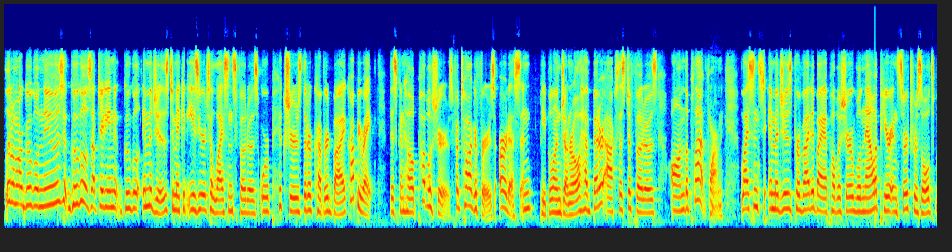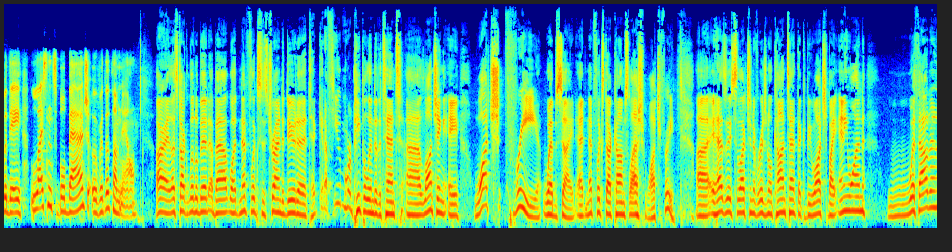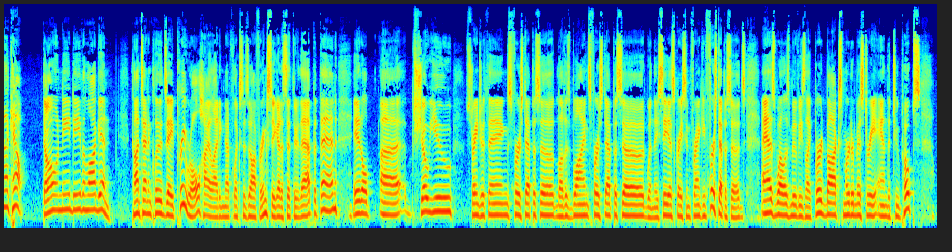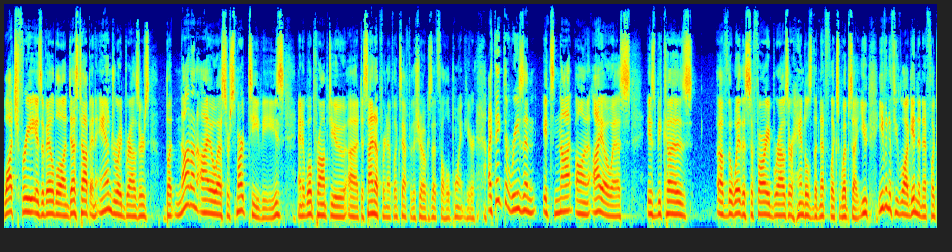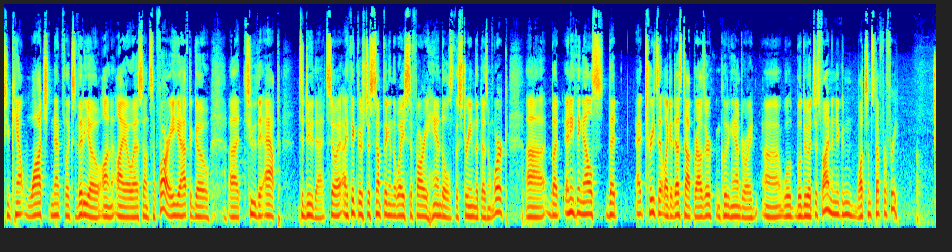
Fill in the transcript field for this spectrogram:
Little more Google news. Google is updating Google Images to make it easier to license photos or pictures that are covered by copyright. This can help publishers, photographers, artists, and people in general have better access to photos on the platform. Licensed images provided by a publisher will now appear in search results with a licensable badge over the thumbnail. All right, let's talk a little bit about what Netflix is trying to do to, to get a few more people into the tent. Uh, launching a watch free website at netflix.com slash watch free. Uh, it has a selection of original content that could be watched by anyone without an account. Don't need to even log in. Content includes a pre roll highlighting Netflix's offerings, so you got to sit through that. But then it'll uh, show you Stranger Things first episode, Love Is Blind's first episode, When They See Us, Grace and Frankie first episodes, as well as movies like Bird Box, Murder Mystery, and The Two Popes. Watch Free is available on desktop and Android browsers, but not on iOS or smart TVs. And it will prompt you uh, to sign up for Netflix after the show because that's the whole point here. I think the reason it's not on iOS is because of the way the Safari browser handles the Netflix website. You even if you log into Netflix, you can't watch Netflix video on iOS on Safari. You have to go uh, to the app to do that. So I, I, think there's just something in the way Safari handles the stream that doesn't work. Uh, but anything else that uh, treats it like a desktop browser, including Android, uh, will will do it just fine, and you can watch some stuff for free.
